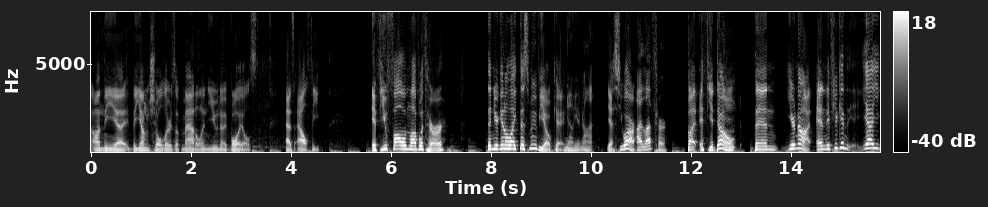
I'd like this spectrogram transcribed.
on the uh, the young shoulders of Madeleine Yuna Voyles as Alfie. If you fall in love with her, then you're gonna like this movie. Okay, no, you're not. yes, you are. I loved her. But if you don't, then you're not. And if you're gonna, yeah, you,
